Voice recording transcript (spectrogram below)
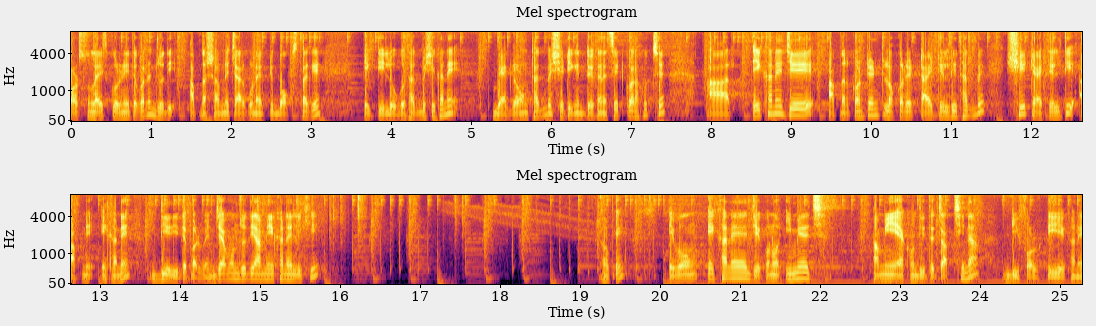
পার্সোনালাইজ করে নিতে পারেন। যদি আপনার সামনে চার কোনো একটি বক্স থাকে, একটি লোগো থাকবে সেখানে ব্যাকগ্রাউন্ড থাকবে, সেটি কিন্তু এখানে সেট করা হচ্ছে। আর এখানে যে আপনার কন্টেন্ট লকারের টাইটেলটি থাকবে, সেই টাইটেলটি আপনি এখানে দিয়ে দিতে পারবেন। যেমন যদি আমি এখানে লিখি ওকে এবং এখানে যে কোনো ইমেজ আমি এখন দিতে চাচ্ছি না। ডিফল্টটি এখানে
